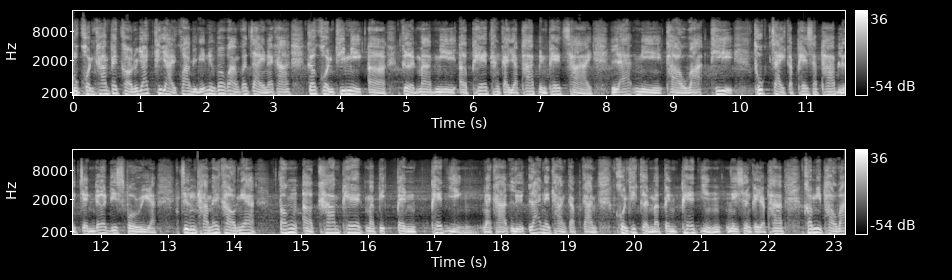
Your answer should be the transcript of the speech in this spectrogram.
บุคคลข้ามเพศขออนุญาตขยายความอีกนิดนึงเพื่อความเข้าใจนะคะ ก็คนที่มีเอ่อเกิดมามีเอ่อเพศทางกายภาพเป็นเพศชาย และมีภาวะที่ทุกข์ใจกับเพศสภาพหรือ gender dysphoria จึงทำให้เขาเนี่ยต้องอข้ามเพศมาเป็นเพศหญิงนะคะหรือและในทางกลับกัน คนที่เกิดมาเป็นเพศหญิงในเชิงกายภาพ เขามีภาวะ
